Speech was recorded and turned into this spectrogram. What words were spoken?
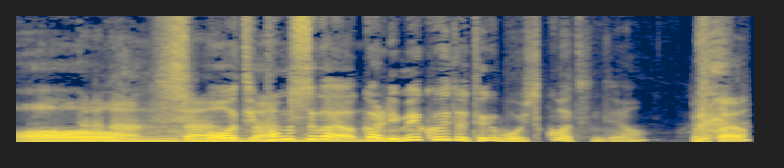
오. 따라단단 어, 디펑스가 단. 약간 리메이크 해도 되게 멋있을 것 같은데요? 그럴까요?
